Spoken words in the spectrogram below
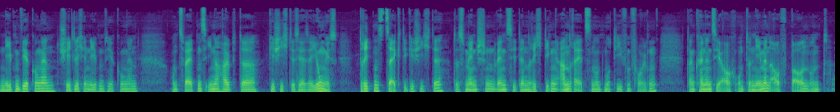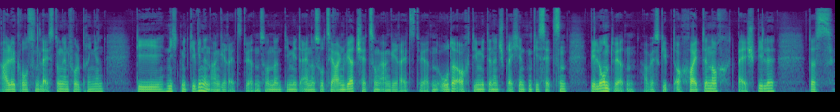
Nebenwirkungen, schädliche Nebenwirkungen und zweitens innerhalb der Geschichte sehr, sehr jung ist. Drittens zeigt die Geschichte, dass Menschen, wenn sie den richtigen Anreizen und Motiven folgen, dann können sie auch Unternehmen aufbauen und alle großen Leistungen vollbringen, die nicht mit Gewinnen angereizt werden, sondern die mit einer sozialen Wertschätzung angereizt werden oder auch die mit den entsprechenden Gesetzen belohnt werden. Aber es gibt auch heute noch Beispiele, dass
